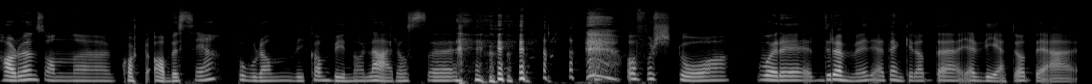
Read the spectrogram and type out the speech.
Har du en sånn uh, kort ABC på hvordan vi kan begynne å lære oss eh, å forstå våre drømmer? Jeg tenker at eh, jeg vet jo at det er,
